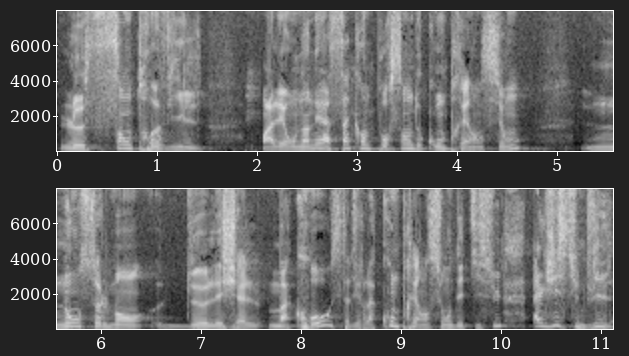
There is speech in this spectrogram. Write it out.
le centre-ville, allez, on en est à 50% de compréhension non seulement de l'échelle macro, c'est-à-dire la compréhension des tissus. Alger, c'est une ville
